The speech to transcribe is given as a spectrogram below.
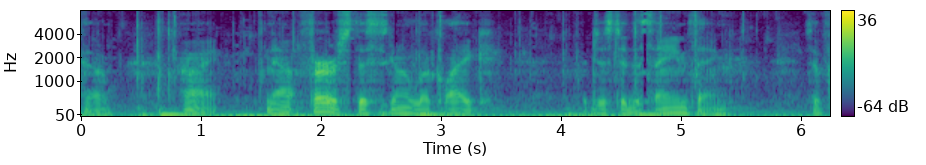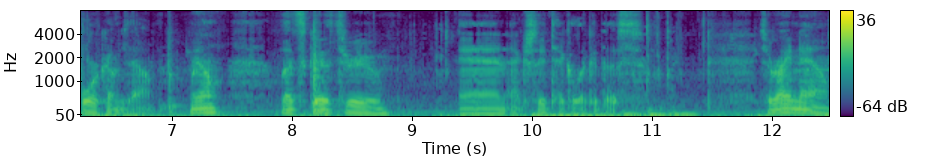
So, all right. Now at first this is going to look like just did the same thing. So 4 comes out. Well, let's go through and actually take a look at this. So right now,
